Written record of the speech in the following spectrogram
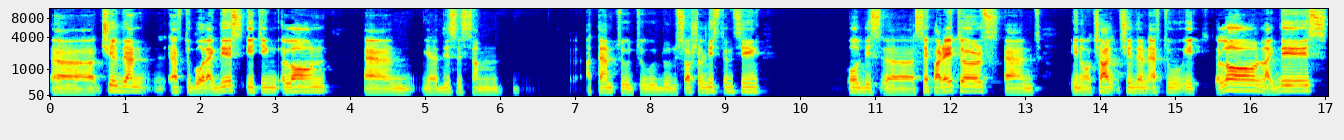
Uh, children have to go like this, eating alone. And yeah, this is some attempt to, to do the social distancing. All these uh, separators and you know child children have to eat alone like this.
